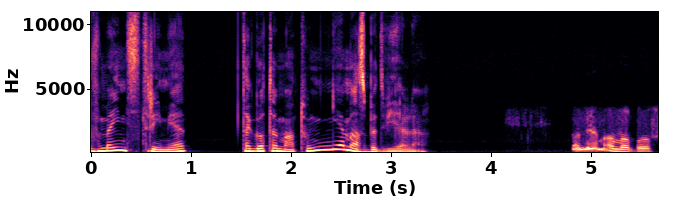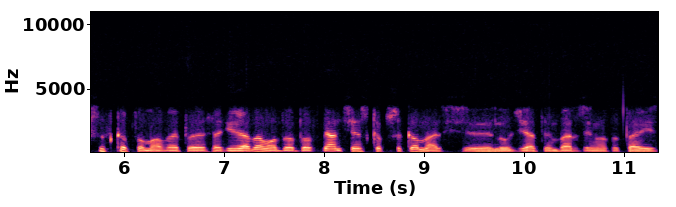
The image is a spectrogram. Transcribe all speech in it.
w mainstreamie tego tematu nie ma zbyt wiele. No nie ma, no bo wszystko co nowe to jest, jak wiadomo, do, do zmian ciężko przekonać y, ludzi, a tym bardziej no tutaj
